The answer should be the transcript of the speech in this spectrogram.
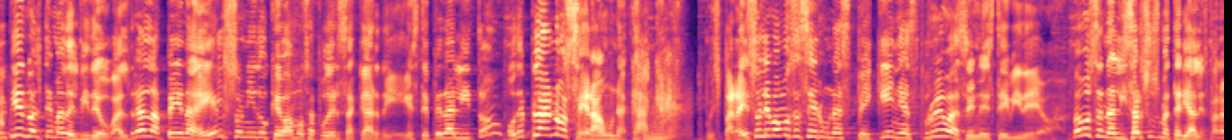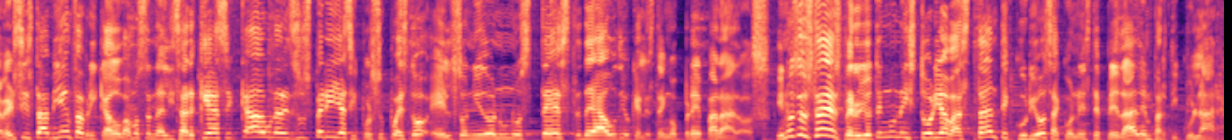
Volviendo al tema del video, ¿valdrá la pena el sonido que vamos a poder sacar de este pedalito? ¿O de plano será una caca? Pues para eso le vamos a hacer unas pequeñas pruebas en este video. Vamos a analizar sus materiales para ver si está bien fabricado, vamos a analizar qué hace cada una de sus perillas y por supuesto el sonido en unos test de audio que les tengo preparados. Y no sé ustedes, pero yo tengo una historia bastante curiosa con este pedal en particular.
